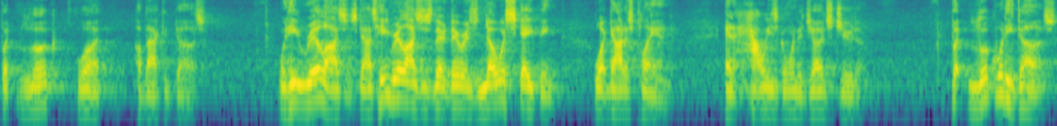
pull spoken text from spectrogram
But look what Habakkuk does. When he realizes, guys, he realizes that there is no escaping what God has planned and how he's going to judge Judah. But look what he does.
